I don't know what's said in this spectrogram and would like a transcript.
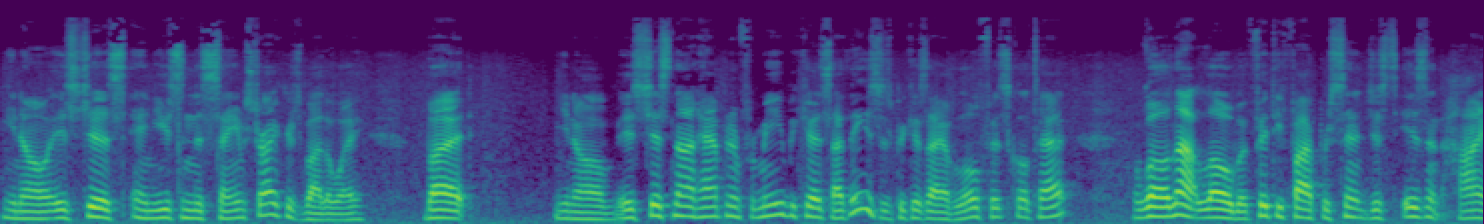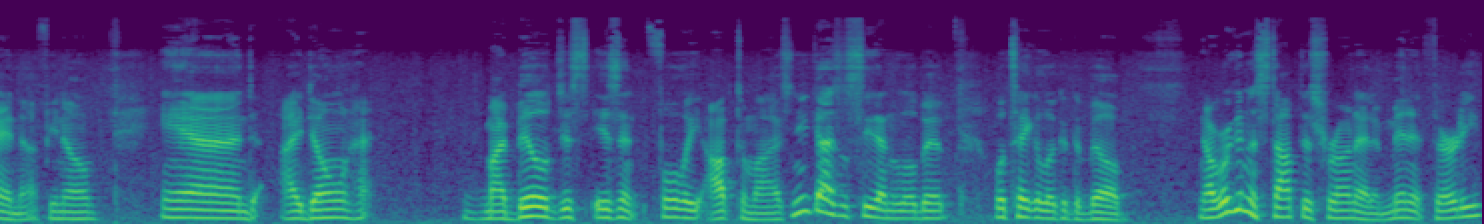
you know, it's just, and using the same strikers, by the way. But, you know, it's just not happening for me because I think it's just because I have low physical attack. Well, not low, but 55% just isn't high enough, you know. And I don't, my build just isn't fully optimized. And you guys will see that in a little bit. We'll take a look at the build. Now, we're going to stop this run at a minute 30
